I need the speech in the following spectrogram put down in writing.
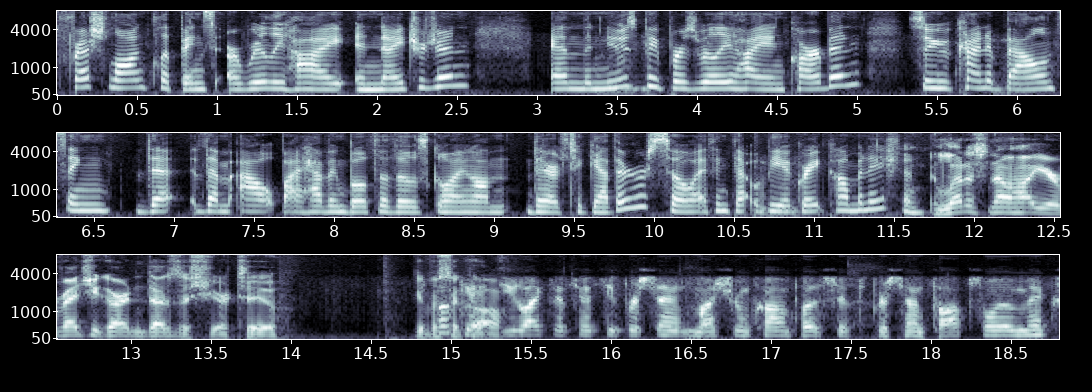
fresh lawn clippings are really high in nitrogen, and the newspaper is really high in carbon. So you're kind of balancing the, them out by having both of those going on there together. So I think that would be a great combination. And let us know how your veggie garden does this year too. Give us okay. a call. Do you like the 50% mushroom compost, 50% topsoil mix?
